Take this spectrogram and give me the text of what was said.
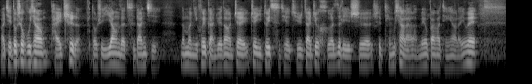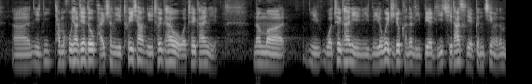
而且都是互相排斥的，都是一样的磁单极。那么你会感觉到这这一堆磁铁，其实在这个盒子里是是停不下来了，没有办法停下来，因为呃，你你他们互相之间都排斥，你推向你推开我，我推开你，那么你我推开你，你你的位置就可能离别离其他磁铁更近了。那么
